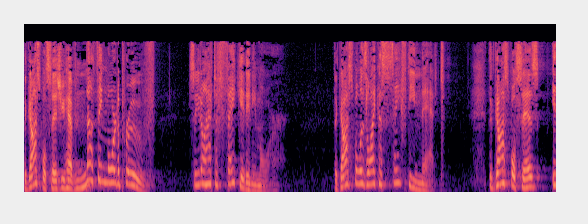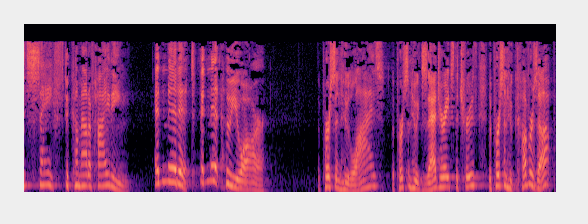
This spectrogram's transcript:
The gospel says you have nothing more to prove. So you don't have to fake it anymore. The gospel is like a safety net. The gospel says it's safe to come out of hiding. Admit it. Admit who you are. The person who lies, the person who exaggerates the truth, the person who covers up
